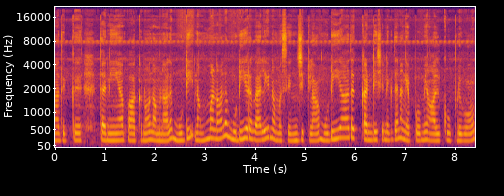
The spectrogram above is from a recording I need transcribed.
அதுக்கு தனியாக பார்க்கணும். நம்மளால் முடி நம்மளால் முடிகிற வேலையை நம்ம செஞ்சுக்கலாம். முடியாத கண்டிஷனுக்கு தான் நாங்கள் எப்போவுமே ஆள் கூப்பிடுவோம்.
